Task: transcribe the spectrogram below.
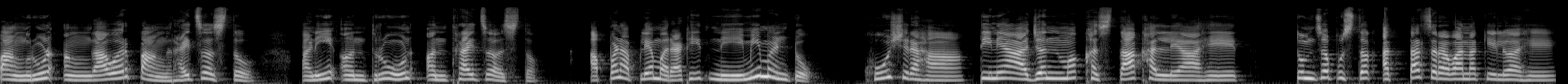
पांघरूण अंगावर पांघरायचं असतं आणि अंथरूण अंथरायचं असतं. आपण आपल्या मराठीत नेहमी म्हणतो खुश रहा तिने आजन्म खस्ता खाल्ल्या आहेत. तुमचं पुस्तक आत्ताच रवाना केलं आहे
